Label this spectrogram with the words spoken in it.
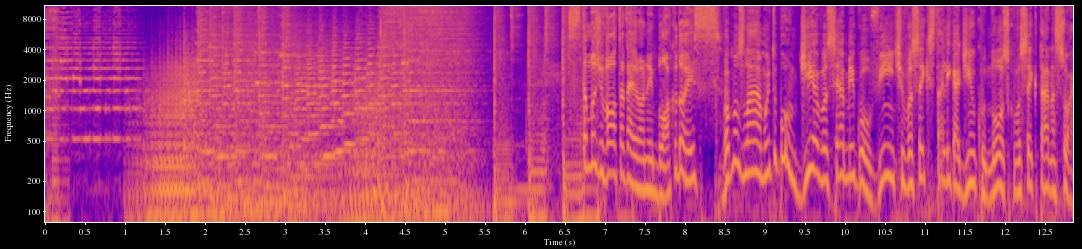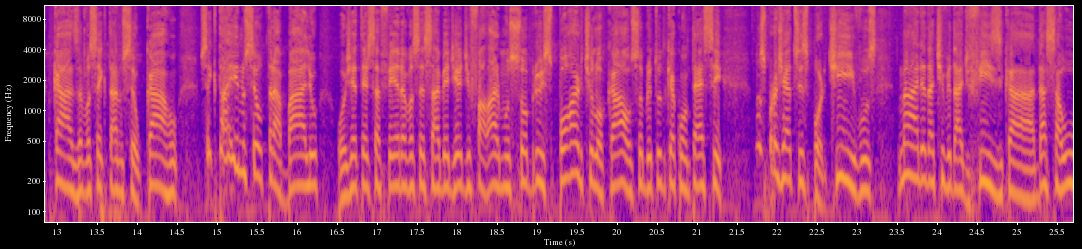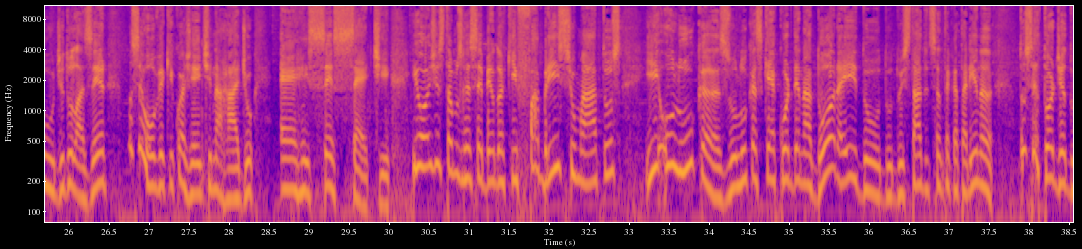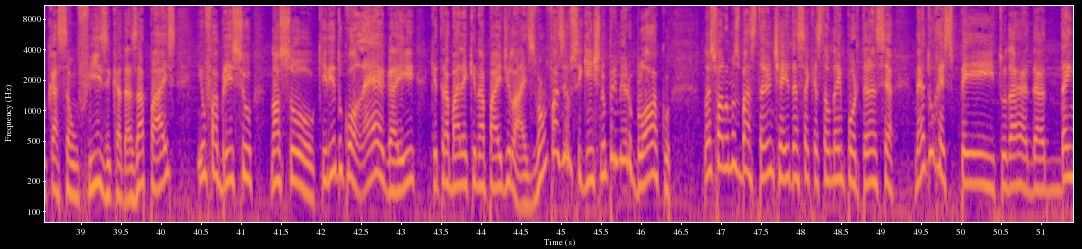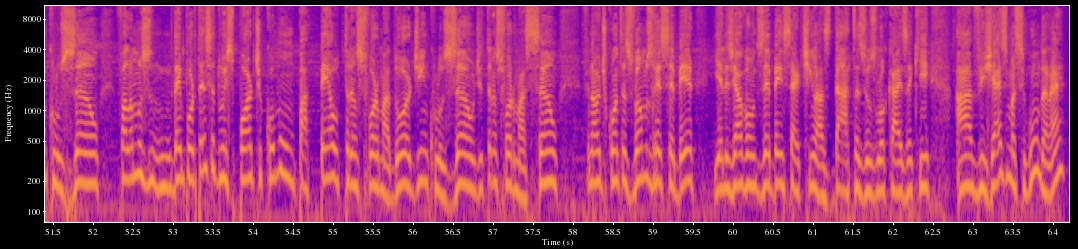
Estamos de volta, Tairone, em bloco 2. Vamos lá, muito bom dia, você amigo ouvinte, você que está ligadinho conosco, você que está na sua casa, você que está no seu carro, você que está aí no seu trabalho. Hoje é terça-feira, você sabe, é dia de falarmos sobre o esporte local, sobre tudo que acontece nos projetos esportivos, na área da atividade física, da saúde, do lazer. Você ouve aqui com a gente na rádio RC7. E hoje estamos recebendo aqui Fabrício Matos e o Lucas, o Lucas que é coordenador aí do, do, do estado de Santa Catarina do setor de educação física das APAES e o Fabrício, nosso querido colega aí que trabalha aqui na Pai de Lais. Vamos fazer o seguinte, no primeiro bloco, nós falamos bastante aí dessa questão da importância, né, do respeito, da, da, da, inclusão, falamos da importância do esporte como um papel transformador de inclusão, de transformação. Afinal de contas, vamos receber, e eles já vão dizer bem certinho as datas e os locais aqui, a vigésima segunda, né?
